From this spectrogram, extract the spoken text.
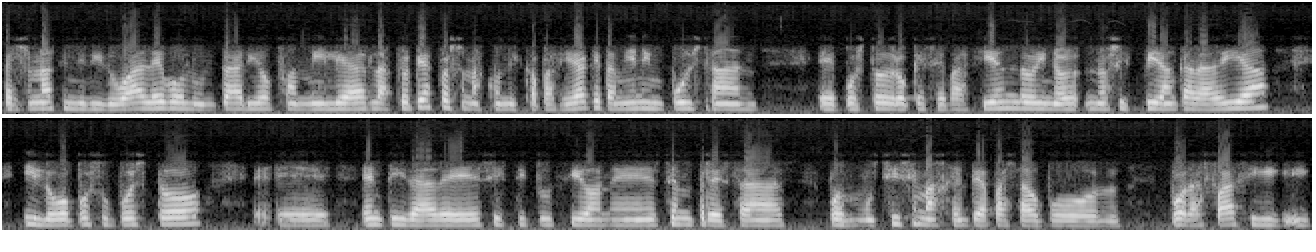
personas individuales, voluntarios, familias, las propias personas con discapacidad que también impulsan eh, pues todo lo que se va haciendo y no- nos inspiran cada día y luego por supuesto eh, entidades, instituciones, empresas, pues muchísima gente ha pasado por por AFAS y, y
